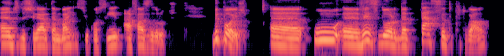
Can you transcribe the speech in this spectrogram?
antes de chegar também, se o conseguir, à fase de grupos. Depois, uh, o uh, vencedor da Taça de Portugal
